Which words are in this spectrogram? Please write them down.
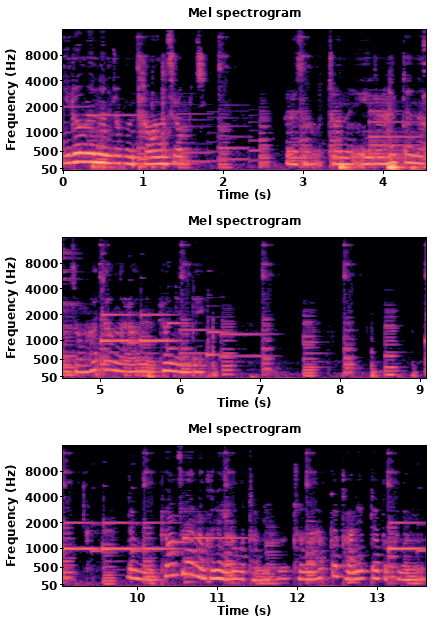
이러면은 조금 당황스럽지. 그래서 저는 일을 할 때는 항상 화장을 하는 편인데 근데 뭐 평소에는 그냥 이러고 다니고 저는 학교 다닐 때도 그냥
